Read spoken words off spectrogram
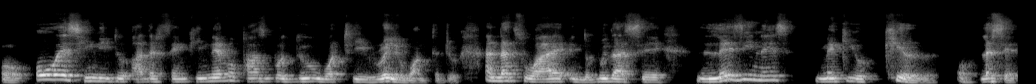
or always he need to do other thing. He never possible do what he really want to do. And that's why in the buddha say laziness make you kill. Or let's say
